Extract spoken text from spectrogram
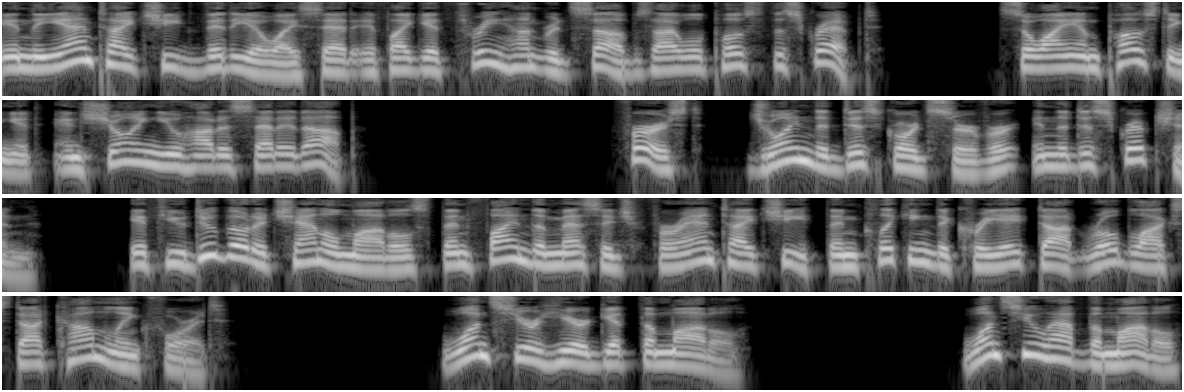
In the anti-cheat video I said if I get 300 subs I will post the script. So I am posting it and showing you how to set it up. First, join the Discord server in the description. If you do go to channel models then find the message for anti-cheat then clicking the create.roblox.com link for it. Once you're here get the model. Once you have the model,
